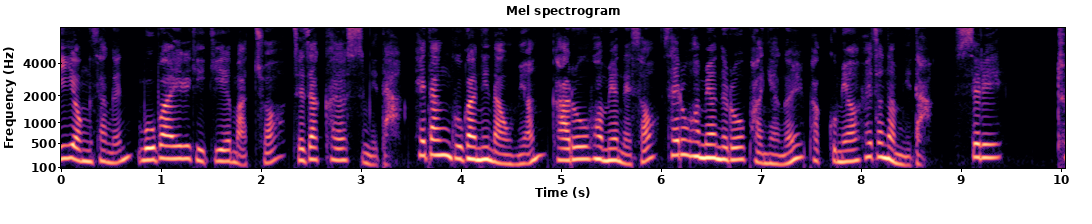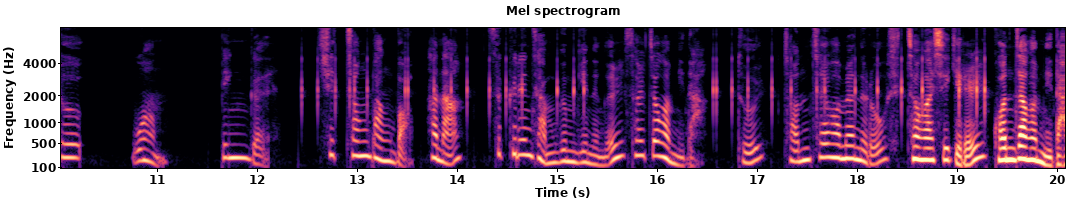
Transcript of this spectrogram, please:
이 영상은 모바일 기기에 맞춰 제작하였습니다. 해당 구간이 나오면 가로 화면에서 세로 화면으로 방향을 바꾸며 회전합니다. 3, 2, 1, 빙글. 시청 방법. 하나, 스크린 잠금 기능을 설정합니다. 둘, 전체 화면으로 시청하시기를 권장합니다.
